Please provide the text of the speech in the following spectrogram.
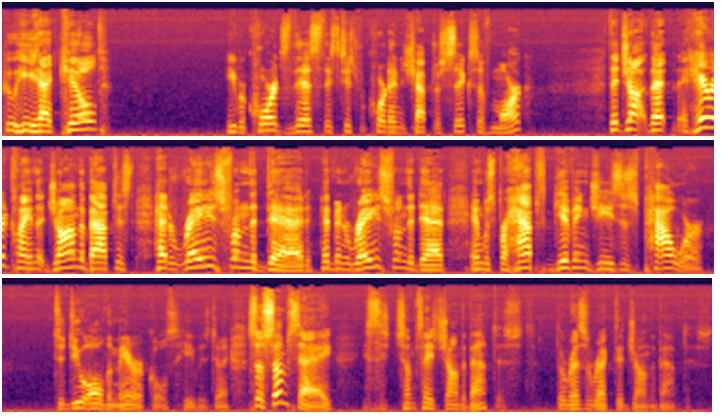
who he had killed, he records this, this is recorded in chapter 6 of Mark, that, John, that Herod claimed that John the Baptist had raised from the dead, had been raised from the dead, and was perhaps giving Jesus power to do all the miracles he was doing. So some say, some say it's John the Baptist the resurrected John the Baptist.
